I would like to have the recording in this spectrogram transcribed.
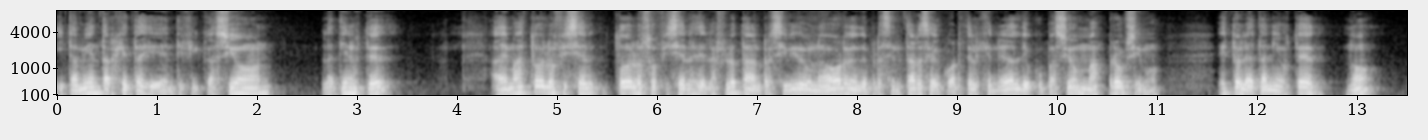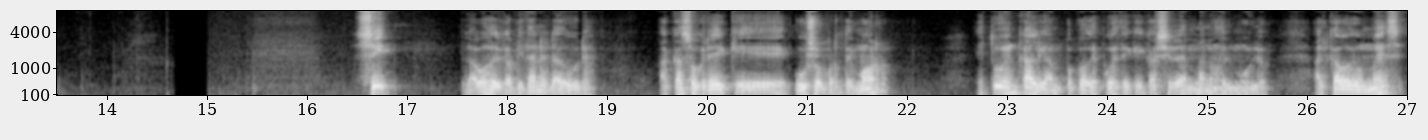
Y también tarjetas de identificación. ¿La tiene usted? Además, todos los oficiales de la flota han recibido una orden de presentarse al cuartel general de ocupación más próximo. Esto le atañe a usted, ¿no? Sí. La voz del capitán era dura. ¿Acaso cree que huyo por temor? Estuve en Calgan poco después de que cayera en manos del mulo. Al cabo de un mes,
